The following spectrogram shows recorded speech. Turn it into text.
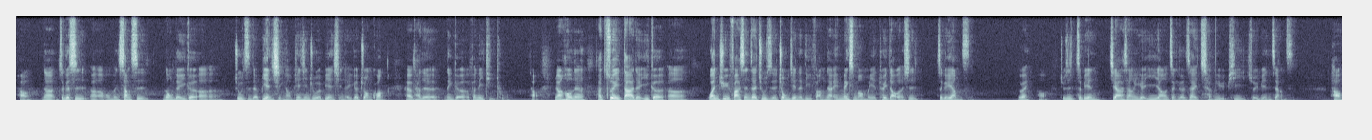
好，那这个是呃我们上次弄的一个呃柱子的变形啊，偏心柱的变形的一个状况，还有它的那个分立体图，好，然后呢，它最大的一个呃弯距发生在柱子的中间的地方，那 a maximum 我们也推导了是这个样子，对不对？好。就是这边加上一个一，然后整个再乘以 p，所以变成这样子。好，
